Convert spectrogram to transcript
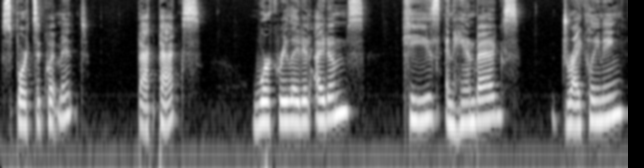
sports equipment, backpacks, work related items, keys and handbags, dry cleaning,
